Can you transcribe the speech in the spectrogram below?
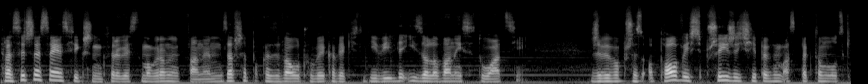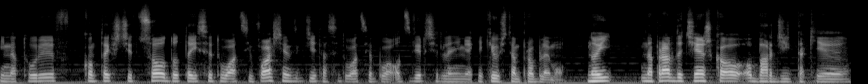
Klasyczne science fiction, którego jestem ogromnym fanem, zawsze pokazywało człowieka w jakiejś takiej wyizolowanej sytuacji, żeby poprzez opowieść przyjrzeć się pewnym aspektom ludzkiej natury w kontekście co do tej sytuacji, właśnie gdzie ta sytuacja była odzwierciedleniem jak- jakiegoś tam problemu. No i naprawdę ciężko o, o bardziej takie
